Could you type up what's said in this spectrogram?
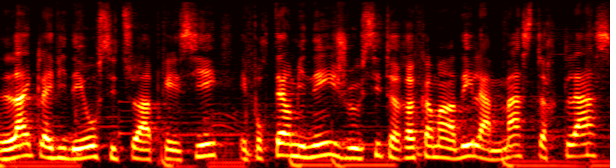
like la vidéo si tu as apprécié. Et pour terminer, je veux aussi te recommander la masterclass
